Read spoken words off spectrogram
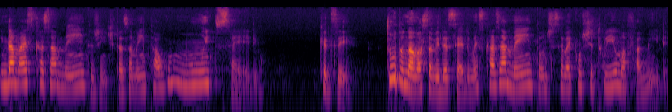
Ainda mais casamento, gente. Casamento é algo muito sério. Quer dizer, tudo na nossa vida é sério, mas casamento, onde você vai constituir uma família.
